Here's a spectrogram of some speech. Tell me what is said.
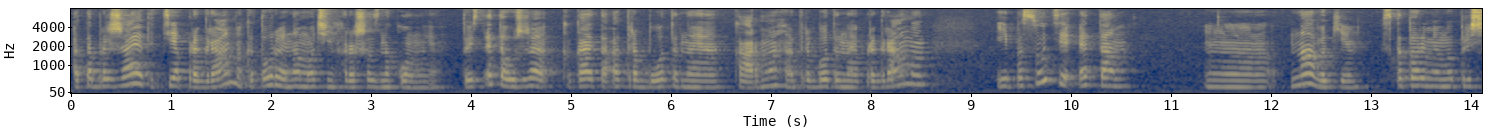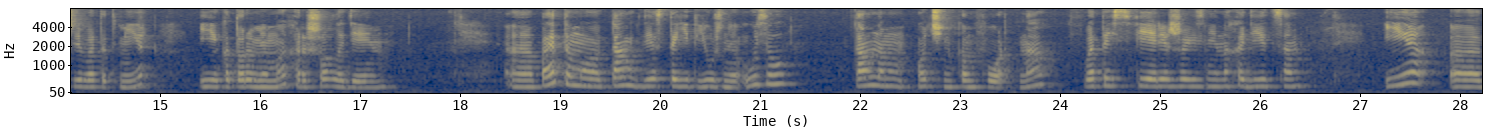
отображает те программы, которые нам очень хорошо знакомы. То есть это уже какая-то отработанная карма, отработанная программа. И по сути это навыки, с которыми мы пришли в этот мир и которыми мы хорошо владеем. Э, поэтому там, где стоит южный узел, там нам очень комфортно в этой сфере жизни находиться. И э,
